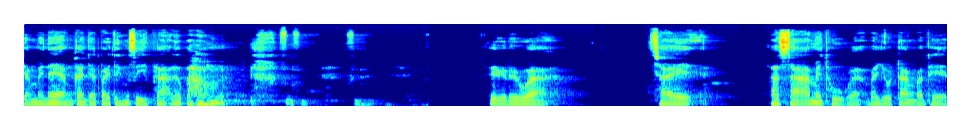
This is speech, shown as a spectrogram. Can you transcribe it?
ยังไม่แน่เหมือนกันจะไปถึงสี่พระหรือเปล่าเรียกว่า ใช้ภาษาไม่ถูกแล้วไปอยู่ต่างประเทศ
